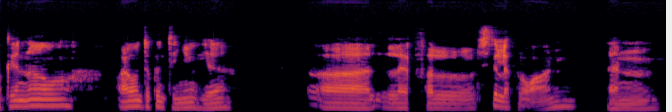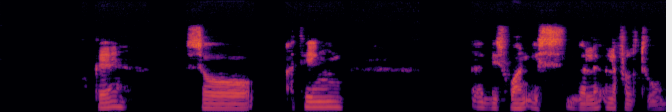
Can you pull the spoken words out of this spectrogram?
okay now I want to continue here uh, level still level 1 and okay. So I think uh, this one is the le level 2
